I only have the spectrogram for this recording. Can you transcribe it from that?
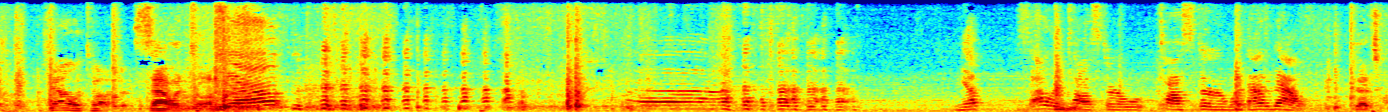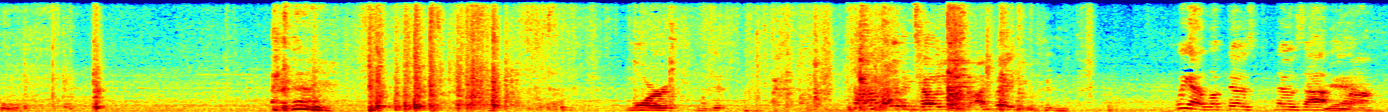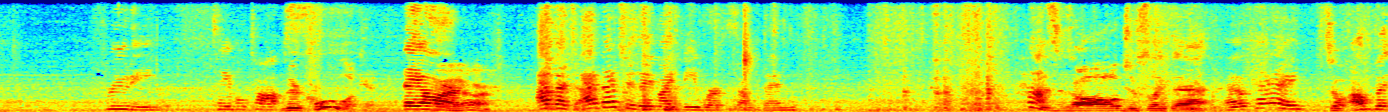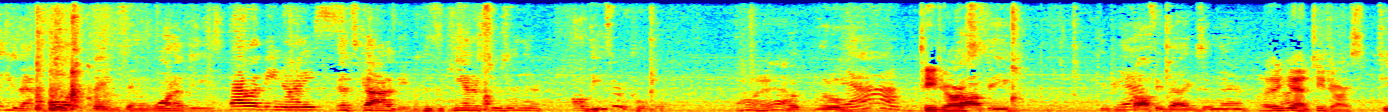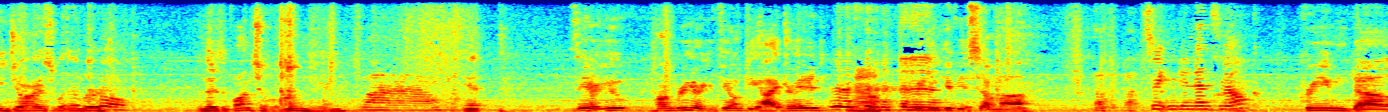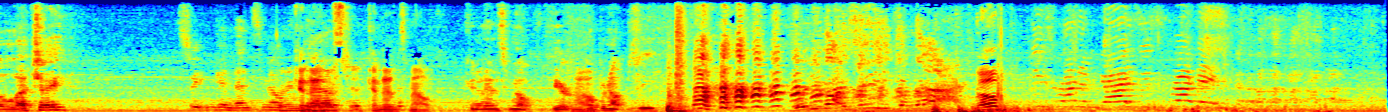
Salad tosser. Salad tosser. Yep. yep. Salad toaster, toaster without a doubt. That's cool. More. I'm gonna tell you. I bet you can. We gotta look those those up. Yeah. huh? Fruity tabletops. They're cool looking. They are. They are. are. I bet. You, I bet you they might be worth something. Huh. This is all just like that. Okay. So I'll bet you that bullet thing's in one of these. That would be nice. It's gotta be because the canister's in there. Oh, these are cool. Oh, yeah. Look, little Yeah. Tea jars. coffee. Keep your Yeah. coffee bags in there. Uh, yeah, tea jars. Tea jars, whatever. Cool. And there's a bunch of them in here. Wow. Yeah. Z, are you hungry? Are you feeling dehydrated? No. we can give you some uh, Sweetened condensed milk. creamed uh, leche, Sweetened condensed milk. Cream- Condensed, Yeah. condensed milk. condensed milk. Here, No. open up, Z. Where you going, Z? Come back. Nope. He's running, guys. He's running.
